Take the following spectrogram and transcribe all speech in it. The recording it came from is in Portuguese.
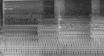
Música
